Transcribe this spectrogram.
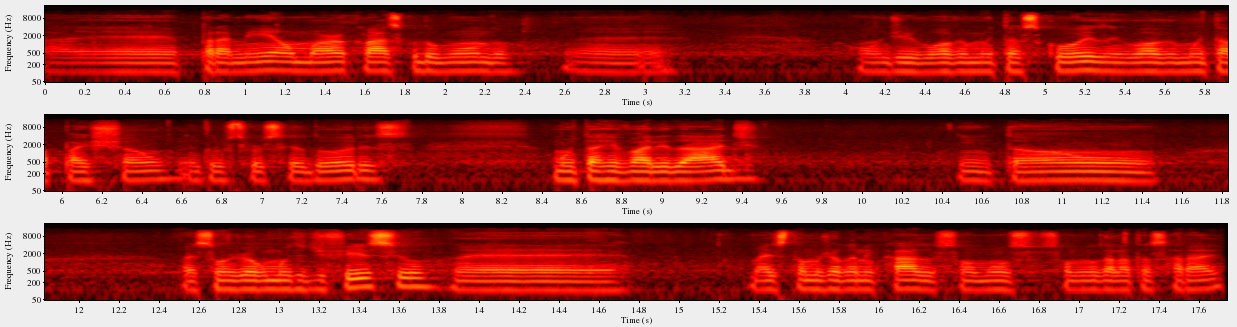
Ah, É, para mim é o maior clássico do mundo, é, onde envolve muitas coisas, envolve muita paixão entre os torcedores, muita rivalidade. Então vai ser um jogo muito difícil, é, mas estamos jogando em casa, somos, somos o Galatasaray,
